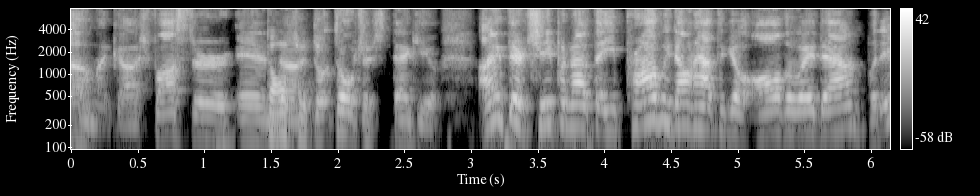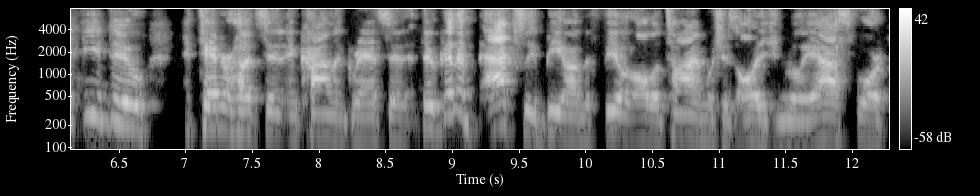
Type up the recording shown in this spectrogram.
oh my gosh, Foster and. Uh, Dulcich. Thank you. I think they're cheap enough that you probably don't have to go all the way down. But if you do, Tanner Hudson and Kylen Granson, they're going to actually be on the field all the time, which is all you can really ask for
